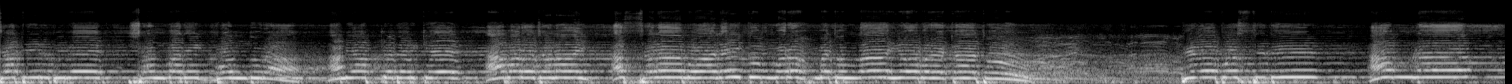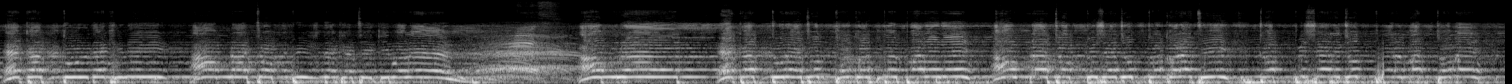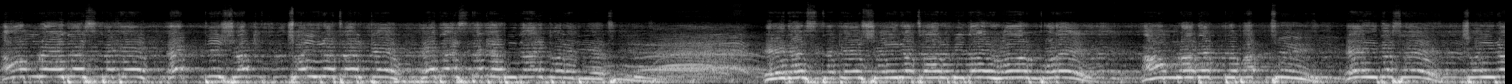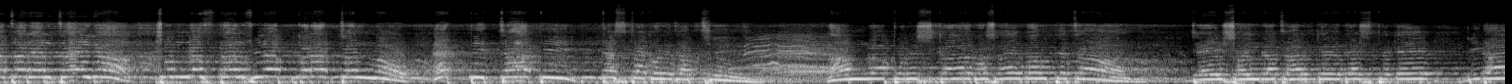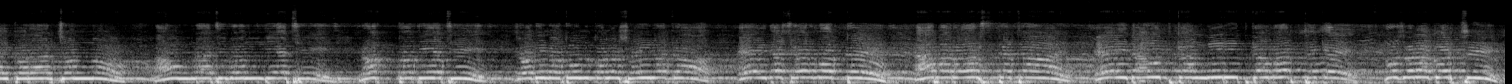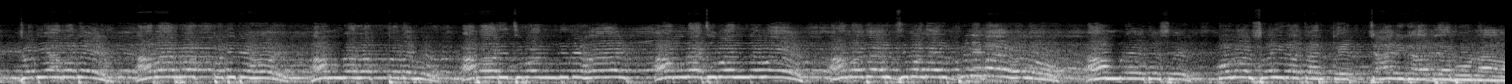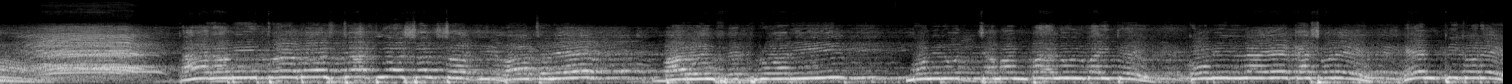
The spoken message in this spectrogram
জাতির বিবেক, সাংবাদিক বন্ধুরা, আমি আপনাদেরকে আবারও জানাই আসসালামু আলাইকুম রহমতুল্লাহ বারাকাতুহু প্রিয় উপস্থিতি, আমরা একাত্তর দেখিনি, আমরা চব্বিশ দেখেছি, কি বলেন? আমরা একাত্তরে যুদ্ধ করতে পারিনি, আমরা চব্বিশে যুদ্ধ এই দেশ থেকে স্বৈরাচার বিদায় হওয়ার পরে আমরা দেখতে পাচ্ছি এই দেশে স্বৈরাচারের জায়গা শূন্যস্থান ফিল করার জন্য একটি জাতি চেষ্টা করে যাচ্ছে। আমরা পরিষ্কার ভাষায় বলতে চাই যে স্বৈরাচারকে দেশ থেকে বিদায় করার জন্য আমরা জীবন দিয়েছি। রক্ত দিয়েছি। যদি নতুন কোন স্বৈরাচার এই দেশের মধ্যে আবারও আসতে চায়, এই দাউদ কান্দির ঈদগাহ মাঠ থেকে ঘোষণা করছি, যদি আমাদের আবার রক্ত দিতে হয়, আমরা রক্ত দেব। আবার জীবন দিতে হয়, আমরা জীবন দেব। আমাদের জীবনের বিনিময় হলো, আমরা দেশে কোন স্বৈরাচারকে জায়গা দেব না। আগামী বারোই ফেব্রুয়ারি মনিরুজ্জামান বালুল বাইকে কুমিল্লা এক আসনে এমপি করে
